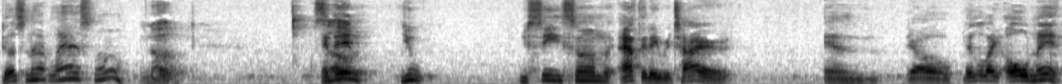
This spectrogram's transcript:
does not last long. No. So, And then you you see some after they retired and they're all they look like old men.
